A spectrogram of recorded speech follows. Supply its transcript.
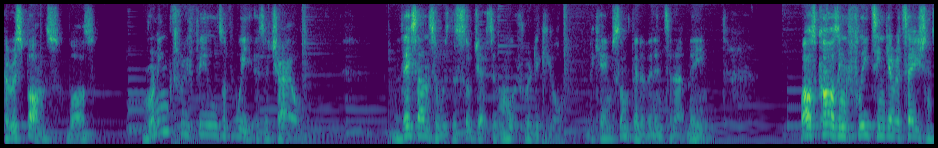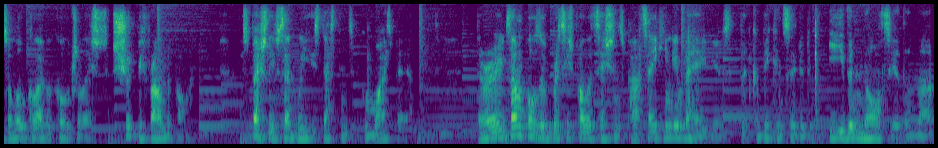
Her response was, "Running through fields of wheat as a child." This answer was the subject of much ridicule and became something of an internet meme. Whilst causing fleeting irritation to local agriculturalists should be frowned upon, especially if said wheat is destined to become white beer. There are examples of British politicians partaking in behaviours that could be considered even naughtier than that.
